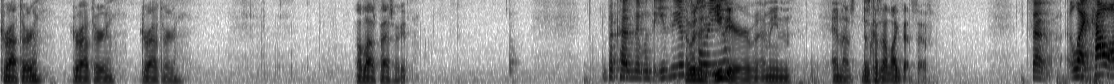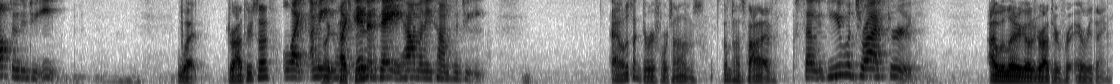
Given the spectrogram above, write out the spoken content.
Drive through, drive through, drive through. A lot of fast food. Because it was easiest. It was just you? easier. I mean, and I, just because I like that stuff. So, like, how often did you eat? What drive through stuff? Like, I mean, Like like, in a day, how many times did you eat? Oh, it was like three or four times, sometimes five. So you would drive through. I would literally go to drive through for everything,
